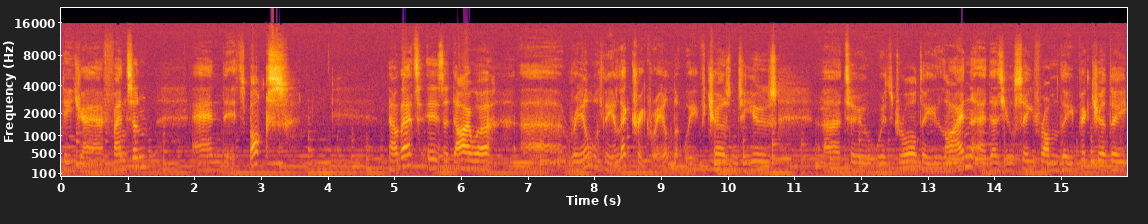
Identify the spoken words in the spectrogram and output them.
DJI Phantom and its box. Now that is a Daiwa uh, reel, the electric reel that we've chosen to use uh, to withdraw the line and as you'll see from the picture the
